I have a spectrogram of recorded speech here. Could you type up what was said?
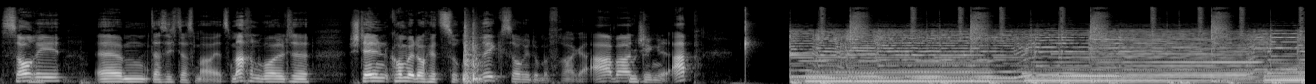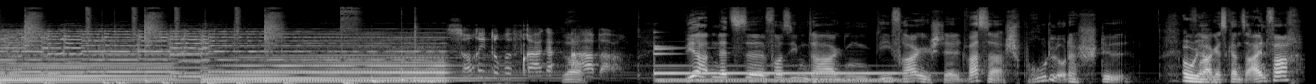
Sorry, ähm, dass ich das mal jetzt machen wollte. Stellen, kommen wir doch jetzt zur Rubrik. Sorry, dumme Frage. Aber Jingle ab. Sorry, dumme Frage, So. aber. Wir hatten letzte, vor sieben Tagen die Frage gestellt. Wasser, Sprudel oder still? Oh Frage ja. ist ganz einfach.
